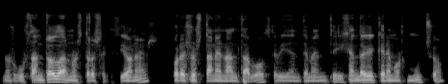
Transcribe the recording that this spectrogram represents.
Nos gustan todas nuestras secciones, por eso están en altavoz, evidentemente, y gente que queremos mucho.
